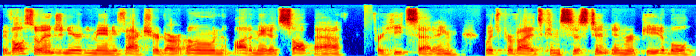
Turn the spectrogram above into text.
We've also engineered and manufactured our own automated salt bath for heat setting, which provides consistent and repeatable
